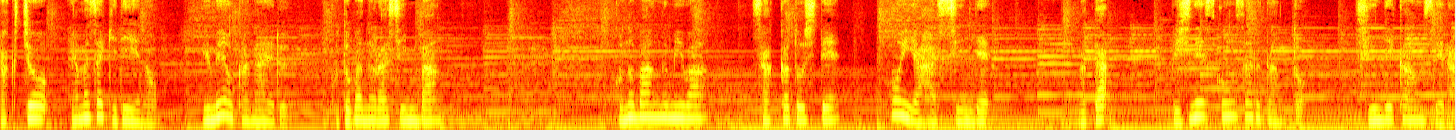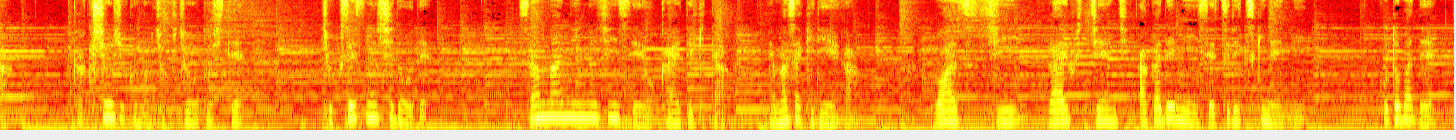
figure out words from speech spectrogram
学長山崎理恵の夢を叶える言葉の羅針盤。この番組は作家として本や発信でまたビジネスコンサルタント心理カウンセラー学習塾の塾長として直接の指導で3万人の人生を変えてきた山崎理恵が WASC ライフチェンジアカデミー設立記念に言葉で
